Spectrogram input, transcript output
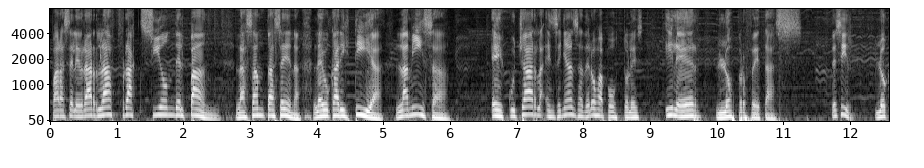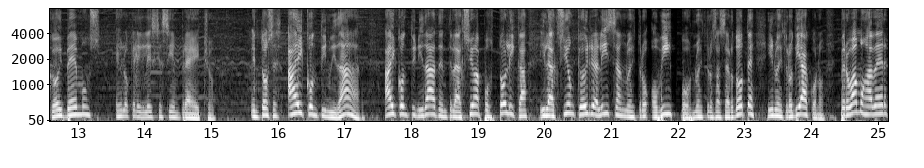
para celebrar la fracción del pan, la Santa Cena, la Eucaristía, la misa, escuchar las enseñanzas de los apóstoles y leer los profetas. Es decir, lo que hoy vemos es lo que la iglesia siempre ha hecho. Entonces hay continuidad, hay continuidad entre la acción apostólica y la acción que hoy realizan nuestros obispos, nuestros sacerdotes y nuestros diáconos. Pero vamos a ver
